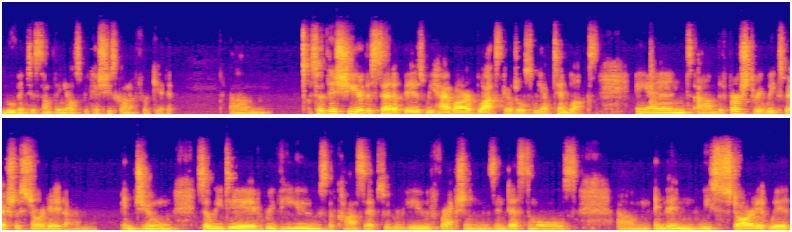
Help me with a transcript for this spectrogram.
moving to something else because she's going to forget it. Um, so this year the setup is we have our block schedules. We have 10 blocks. And um, the first three weeks we actually started um, in June. So we did reviews of concepts. We reviewed fractions and decimals. Um, and then we started with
